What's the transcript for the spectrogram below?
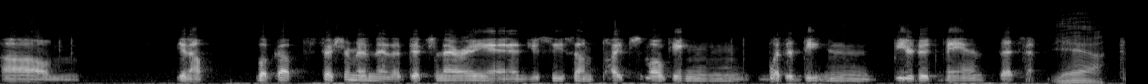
Um, you know, look up fisherman in a dictionary, and you see some pipe smoking, weather beaten, bearded man. That's him. Yeah.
